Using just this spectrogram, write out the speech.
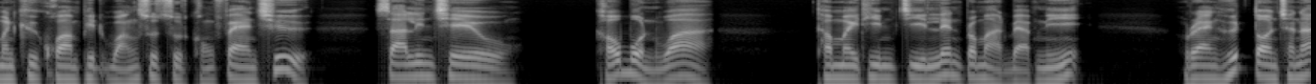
มันคือความผิดหวังสุดๆ ของแฟนชื่อ ซาลินเชล เขาบ่นว่าทำไมทีมจีนเล่นประมาทแบบนี้ แรงฮึดตอนชนะ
